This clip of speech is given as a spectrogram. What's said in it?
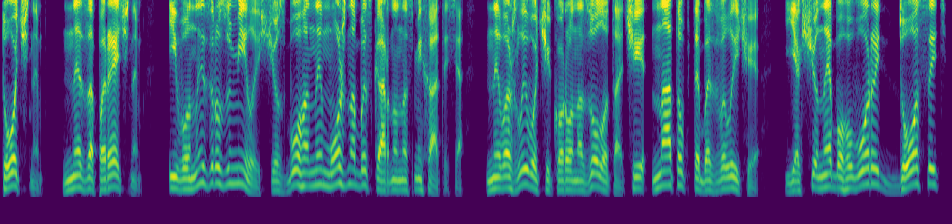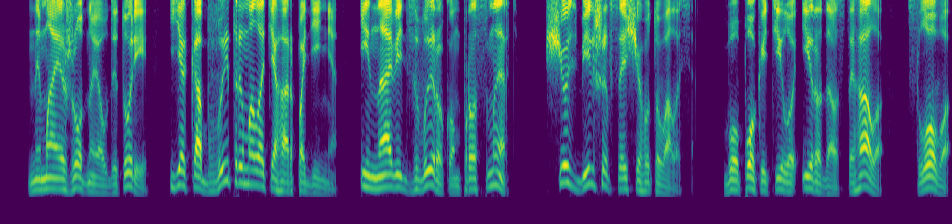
точним, незаперечним, і вони зрозуміли, що з Бога не можна безкарно насміхатися. Неважливо, чи корона золота, чи натовп тебе звеличує. Якщо небо говорить досить, немає жодної аудиторії, яка б витримала тягар падіння, і навіть з вироком про смерть щось більше все ще готувалося. Бо поки тіло ірода остигало, слово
